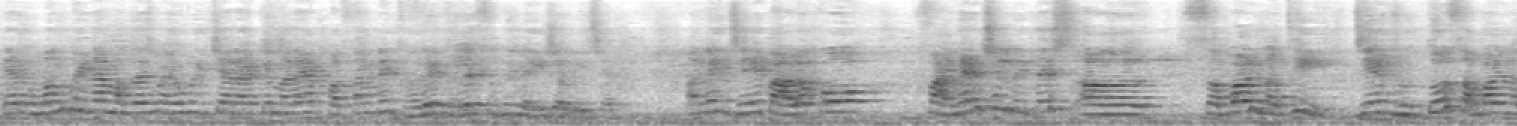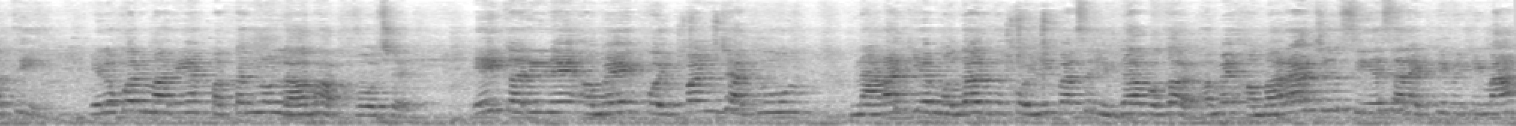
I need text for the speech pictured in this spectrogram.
ત્યારે ઉમંગભાઈના મગજમાં એવું વિચાર આવ્યો કે મારે આ પતંગને ઘરે ઘરે સુધી લઈ જવી છે. અને જે બાળકો ફાઇનાન્શિયલ રીતે સબળ નથી જે વૃદ્ધો સબળ નથી એ લોકોને મારે આ પતંગનો લાભ આપવો છે. એ કરીને અમે કોઈ પણ જાતનું નાણાકીય મદદ કોઈની પાસે લીધા વગર અમે અમારા જ સીએસઆર એક્ટિવિટીમાં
